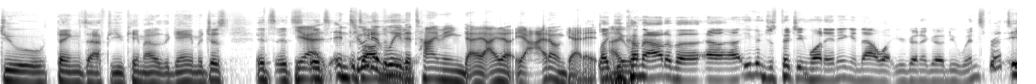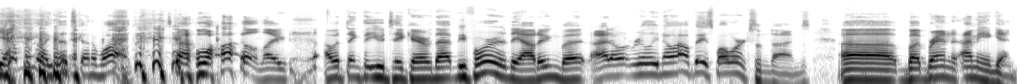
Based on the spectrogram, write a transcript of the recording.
do things after you came out of the game it just it's it's yeah, it's, it's intuitively me. the timing. I, I don't. Yeah, I don't get it. like I- you come out of a uh, even just pitching one inning and now what you're gonna go do wind sprints or Yeah. something like that's kind of wild it's kind of wild like i would think that you'd take care of that before the outing but i don't really know how baseball works sometimes uh but brandon i mean again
